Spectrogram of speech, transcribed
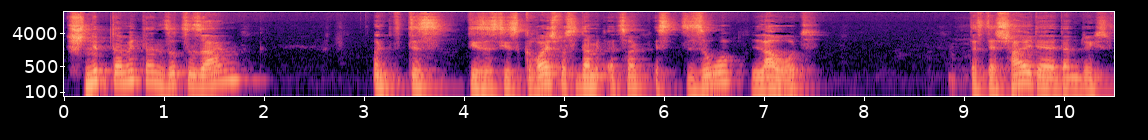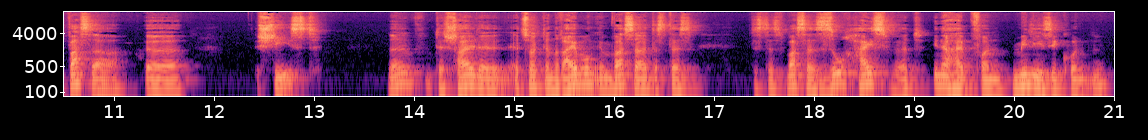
schnippt damit dann sozusagen. Und das, dieses, dieses Geräusch, was du damit erzeugt, ist so laut, dass der Schall, der dann durchs Wasser äh, schießt, ne, der Schall, der erzeugt dann Reibung im Wasser, dass das, dass das Wasser so heiß wird innerhalb von Millisekunden,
